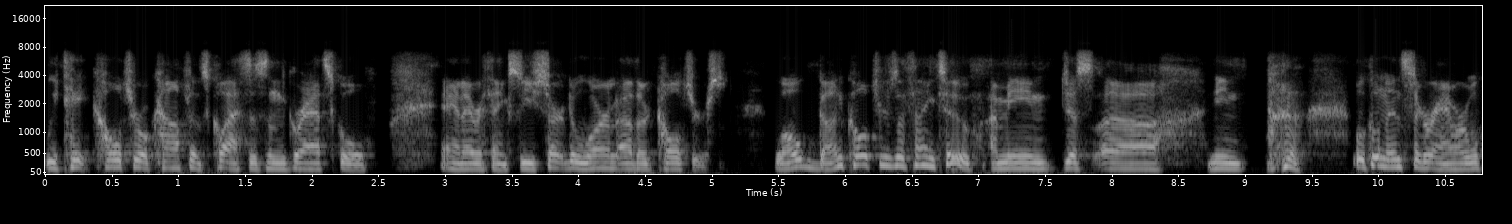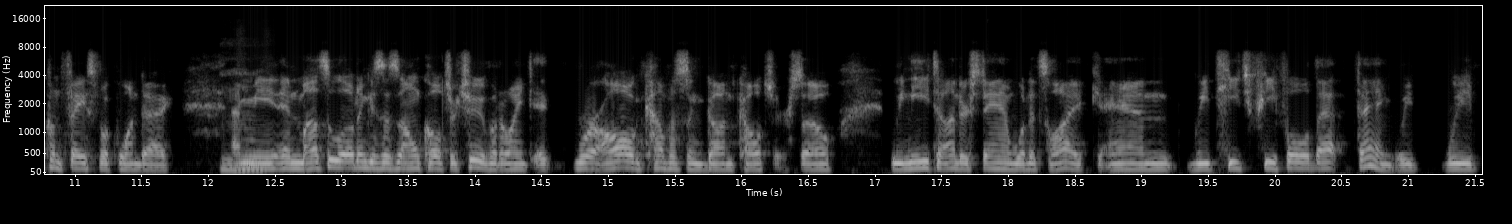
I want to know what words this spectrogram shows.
we take cultural competence classes in grad school and everything. So you start to learn other cultures. well, gun culture is a thing too. I mean, just uh, I mean, look on Instagram or look on Facebook one day. Mm-hmm. I mean, and muzzleloading is its own culture too. But I mean, it, we're all encompassing gun culture, so we need to understand what it's like, and we teach people that thing. We we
